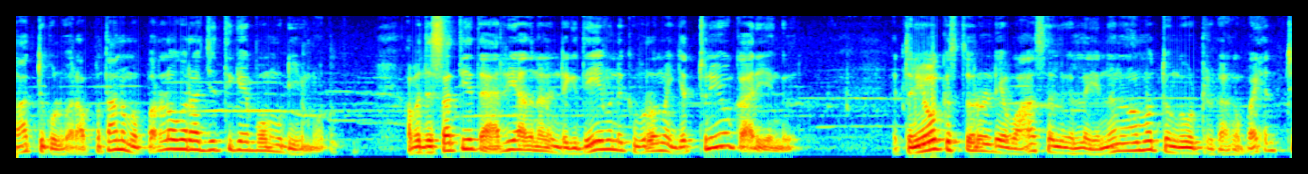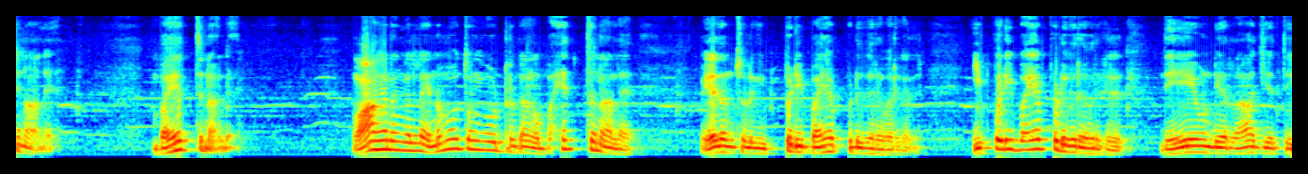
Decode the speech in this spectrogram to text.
காத்துக்கொள்வார். அப்போ தான் நம்ம பரலோக ராஜ்யத்துக்கே போக முடியும் அப்போ இந்த சத்தியத்தை அறியாதனால இன்றைக்கு தேவனுக்கு விரோதமாக எத்தனையோ காரியங்கள் எத்தனையோ கிறிஸ்தவர்களுடைய வாசல்களில் என்னென்னமோ தொங்க விட்டுருக்காங்க. பயத்தினால பயத்தினால வாகனங்களில் என்னமோ தொங்க விட்டுருக்காங்க. பயத்தினால வேதம் சொல்லுங்க இப்படி பயப்படுகிறவர்கள் இப்படி பயப்படுகிறவர்கள் தேவனுடைய ராஜ்யத்தை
